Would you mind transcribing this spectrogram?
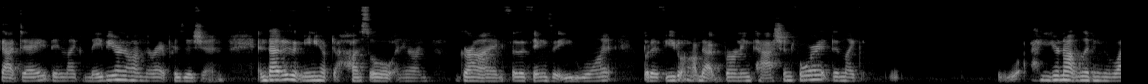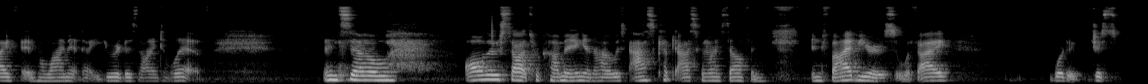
that day, then like maybe you're not in the right position. And that doesn't mean you have to hustle and grind for the things that you want. But if you don't have that burning passion for it, then like you're not living the life in alignment that you were designed to live. And so all those thoughts were coming, and I was asked, kept asking myself, in in five years, if I were to just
